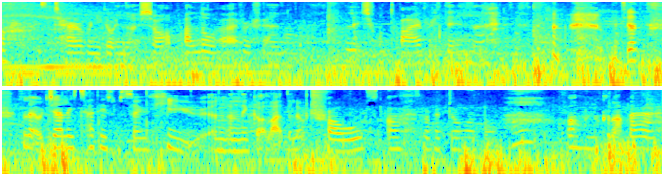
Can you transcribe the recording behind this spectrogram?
Oh, it's terrible when you go in that shop. I love everything. I literally want to buy everything in there. The little jelly teddies were so cute, and then they got like the little trolls. Oh, they're adorable. Oh, look at that bear.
